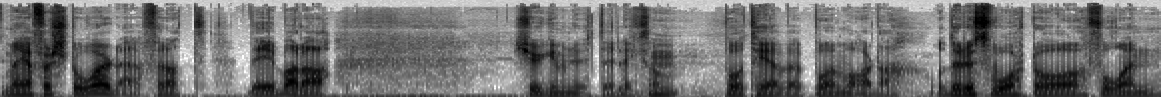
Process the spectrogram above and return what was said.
Men jag förstår det för att det är bara 20 minuter liksom Mm. på tv på en vardag Och då är det svårt att få en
